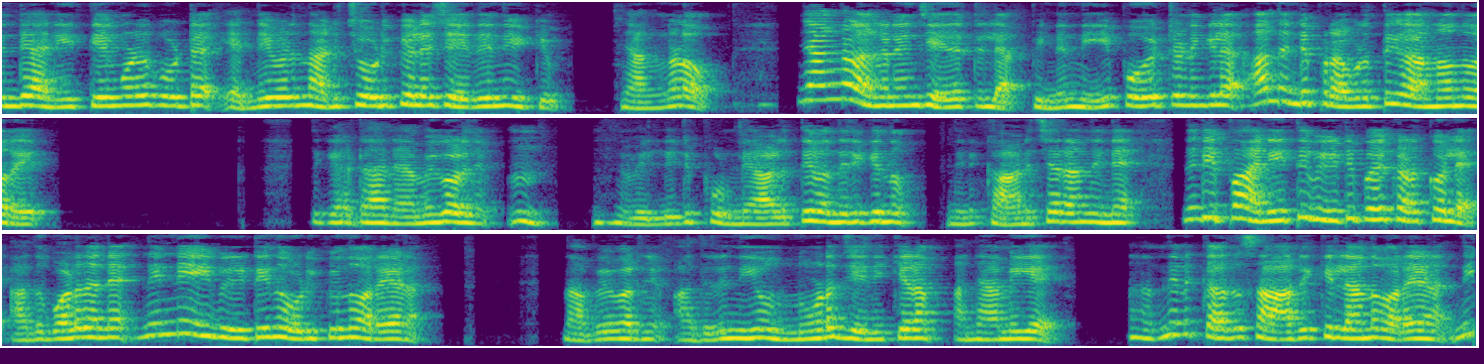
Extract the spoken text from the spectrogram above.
നിന്റെ അനീത്തിയും കൂടെ കൂട്ട് എന്നെ ഇവിടെ നിന്ന് അടിച്ചോടിക്കുകയല്ലേ ചെയ്തേന്ന് ചോദിക്കും. ഞങ്ങളോ? ഞങ്ങൾ അങ്ങനെയും ചെയ്തിട്ടില്ല. പിന്നെ നീ പോയിട്ടുണ്ടെങ്കിൽ അത് നിന്റെ പ്രവൃത്തി കാരണമെന്ന് പറയും. ഇത് കേട്ട അനാമി പറഞ്ഞു ഉം വലിയൊരു പുണ്യാളത്തി വന്നിരിക്കുന്നു. നിന്നെ കാണിച്ചു തരാൻ നിന്നെ. നിന്റെ ഇപ്പൊ അനിയത്തി വീട്ടിൽ പോയി കിടക്കുമല്ലേ അതുപോലെ തന്നെ നിന്നെ ഈ വീട്ടിൽ നിന്ന് ഓടിക്കുമെന്ന് പറയണം. നബി പറഞ്ഞു അതിന് നീ ഒന്നുകൂടെ ജനിക്കണം അനാമികെ നിനക്കത് സാധിക്കില്ല എന്ന് പറയണം. നീ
